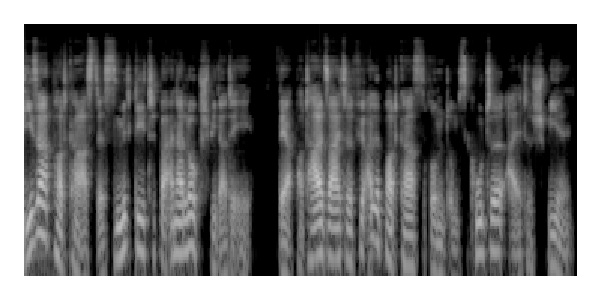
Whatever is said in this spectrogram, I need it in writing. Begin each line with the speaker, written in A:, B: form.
A: Dieser Podcast ist Mitglied bei Analogspieler.de, der Portalseite für alle Podcasts rund ums gute alte Spielen.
